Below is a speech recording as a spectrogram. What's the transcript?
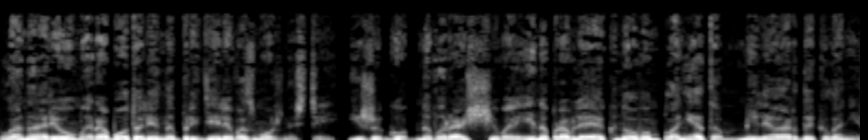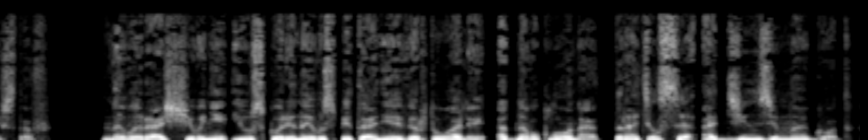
Клонариумы работали на пределе возможностей, ежегодно выращивая и направляя к новым планетам миллиарды колонистов. На выращивание и ускоренное воспитание виртуали одного клона тратился один земной год.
